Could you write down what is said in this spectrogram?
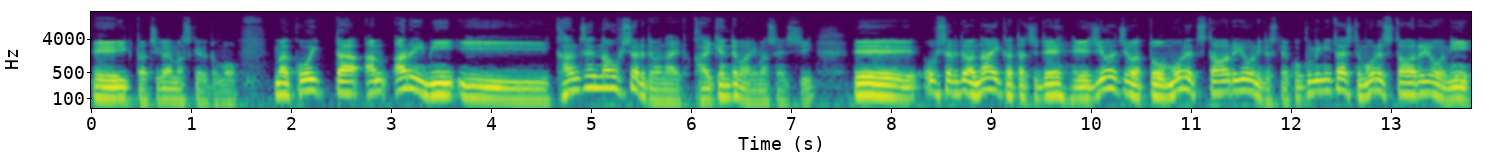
えー、リークとは違いますけれども、まあ、こういったあある意味完全なオフィシャルではないと。会見でもありませんし、えー、オフィシャルではない形で、えー、じわじわと漏れ伝わるようにですね国民に対して漏れ伝わるように、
